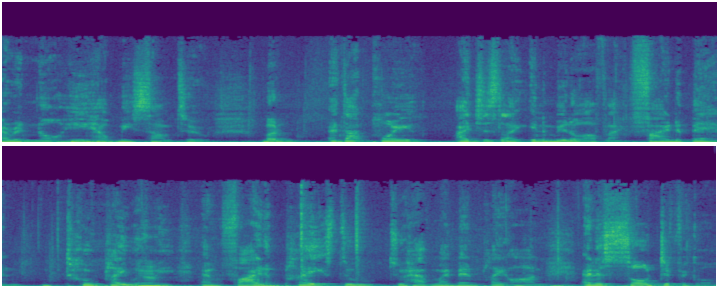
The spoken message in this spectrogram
Aaron, no, he helped me some too, but at that point. I just like in the middle of like find a band to play with Yeah. me and find a place to to have my band play on, and it's so difficult.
